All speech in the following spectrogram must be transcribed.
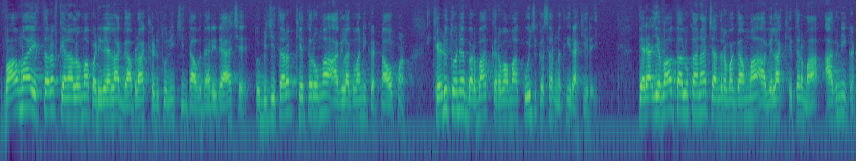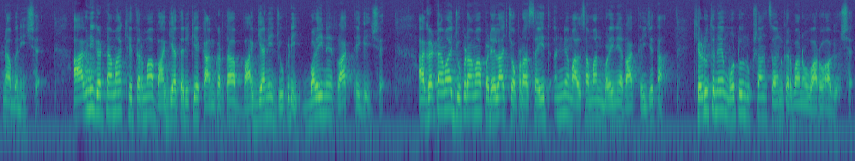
વાવમાં એક તરફ કેનાલોમાં પડી રહેલા ગાબડા ખેડૂતોની ચિંતા વધારી રહ્યા છે, તો બીજી તરફ ખેતરોમાં આગ લાગવાની ઘટનાઓ પણ ખેડૂતોને બરબાદ કરવામાં કોઈ જ કસર નથી રાખી રહી. ત્યારે આજે વાવ તાલુકાના ચાંદ્રવા ગામમાં આવેલા ખેતરમાં આગની ઘટના બની છે. આગની ઘટનામાં ખેતરમાં ભાગ્યા તરીકે કામ કરતા ભાગ્યાની ઝૂંપડી બળીને રાખ થઈ ગઈ છે. આ ઘટનામાં ઝૂંપડામાં પડેલા ચોપડા સહિત અન્ય માલસામાન બળીને રાખ થઈ જતા ખેડૂતને મોટું નુકસાન સહન કરવાનો વારો આવ્યો છે.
